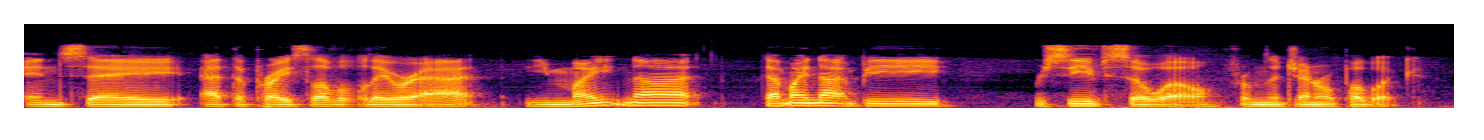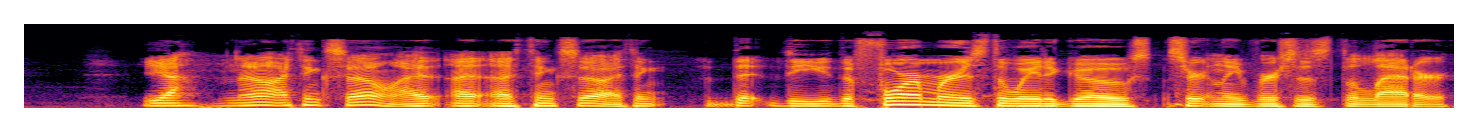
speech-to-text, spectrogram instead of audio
and say at the price level they were at, you might not that might not be received so well from the general public. Yeah, no, I think so. I, I, I think so. I think the, the the former is the way to go, certainly, versus the latter.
